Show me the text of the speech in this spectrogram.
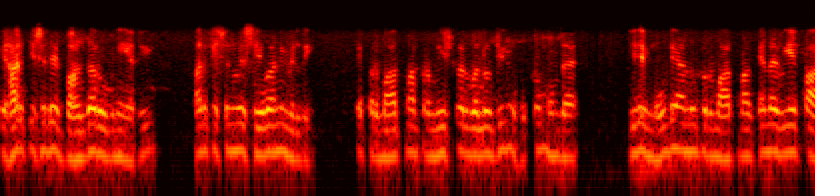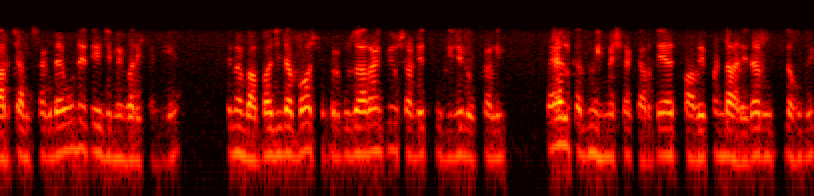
ਤੇ ਹਰ ਕਿਸੇ ਦੇ ਬਸ ਦਾ ਰੋਗ ਨਹੀਂ ਹੈ ਜੀ ਹਰ ਕਿਸੇ ਨੂੰ ਇਹ ਸੇਵਾ ਨਹੀਂ ਮਿਲਦੀ। ਇਹ ਪਰਮਾਤਮਾ ਪਰਮੇਸ਼ਵਰ ਵੱਲੋਂ ਜਿਹਨੂੰ ਹੁਕਮ ਹੁੰਦਾ ਹੈ, ਜਿਹਦੇ ਮੋਢਿਆਂ ਨੂੰ ਪਰਮਾਤਮਾ ਕਹਿੰਦਾ ਵੀ ਇਹ ਭਾਰ ਚੱਲ ਸਕਦਾ ਹੈ, ਉਹਦੇ ਤੇ ਜ਼ਿੰਮੇਵਾਰੀ ਪੈਂਦੀ ਹੈ। ਤੇ ਮੈਂ ਬਾਬਾ ਜੀ ਦਾ ਬਹੁਤ ਸ਼ੁਕਰਗੁਜ਼ਾਰ ਹਾਂ ਕਿ ਉਹ ਸਾਡੇ ਧੂਰੀ ਦੇ ਲੋਕਾਂ ਲਈ ਪਹਿਲ ਕਦਮੀ ਹਮੇਸ਼ਾ ਕਰਦੇ ਆ, ਭਾਵੇਂ ਭੰਡਾਰੇ ਦਾ ਰੂਪ ਹੋਵੇ,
